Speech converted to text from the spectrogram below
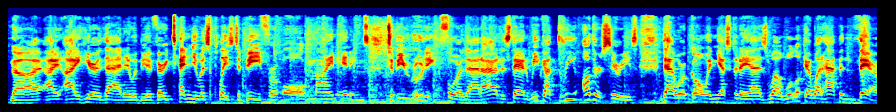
No, I, I, I, hear that it would be a very tenuous place to be for all nine innings to be rooting for that. I understand. We've got three other series that were going yesterday as well. We'll look at what happened there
